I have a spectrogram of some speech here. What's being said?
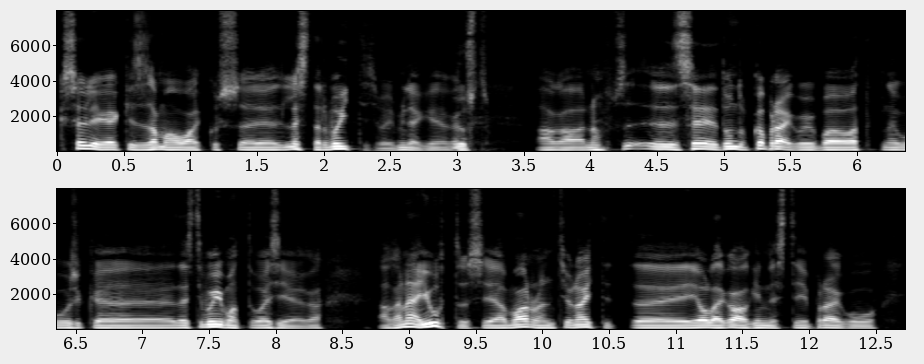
kas see oli äkki seesama hooaeg, kus Leicester võitis või midagi, aga just aga noh, see tundub ka praegu juba vaata et nagu niisugune täiesti võimatu asi, aga aga näe, juhtus ja ma arvan, et United äh, ei ole ka kindlasti praegu äh, Äh,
